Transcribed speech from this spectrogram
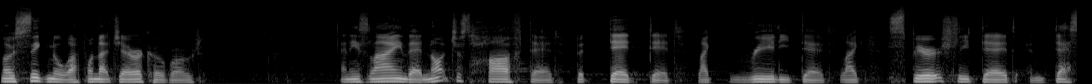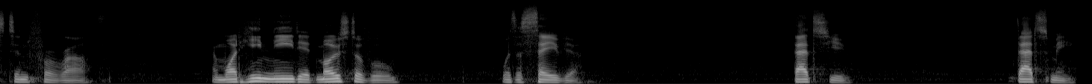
no signal up on that Jericho road. And he's lying there, not just half dead, but dead, dead, like really dead, like spiritually dead and destined for wrath. And what he needed most of all was a savior. That's you. That's me.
